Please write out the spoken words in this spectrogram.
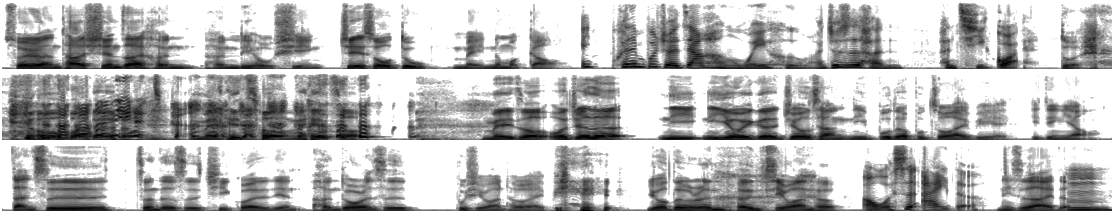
虽然它现在很很流行，接受度没那么高。哎，可是你不觉得这样很违和吗？就是很很奇怪。对，没错，没错，没错。我觉得你你有一个酒厂，你不得不做 IPA，一定要。但是真的是奇怪的点，很多人是不喜欢喝 IPA，有的人很喜欢喝。啊、哦，我是爱的，你是爱的，嗯，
